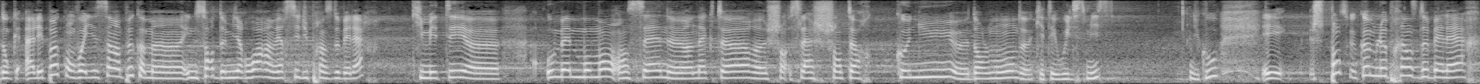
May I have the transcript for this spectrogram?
Donc à l'époque, on voyait ça un peu comme un- une sorte de miroir inversé du Prince de Bel Air, qui mettait euh, au même moment en scène euh, un acteur euh, chan- slash chanteur connu dans le monde, qui était Will Smith du coup. Et je pense que comme le prince de Bel Air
